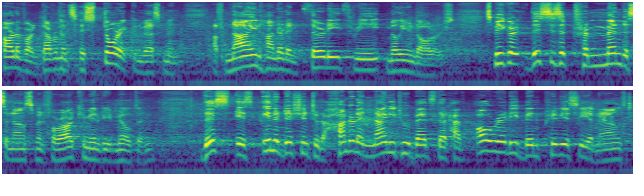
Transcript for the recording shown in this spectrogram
part of our government's historic investment of $933 million. Speaker, this is a tremendous announcement for our community of Milton. This is in addition to the 192 beds that have already been previously announced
